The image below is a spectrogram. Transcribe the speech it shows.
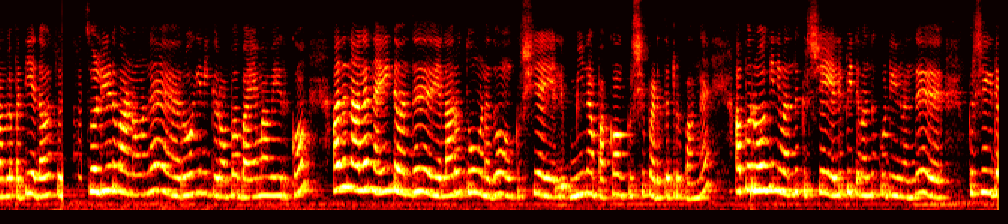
நம்மளை பற்றி ஏதாவது சொல் சொல்லிடுவானோன்னு ரோகிணிக்கு ரொம்ப பயமாகவே இருக்கும். அதனால நைட்டு வந்து எல்லாரும் தூங்கினதும் கிருஷியை எழு மீனா பக்கம் கிருஷி படுத்துட்டு இருப்பாங்க. அப்போ ரோகிணி வந்து கிருஷியை எழுப்பிட்டு வந்து கூட்டின்னு வந்து கிருஷிக்கிட்ட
